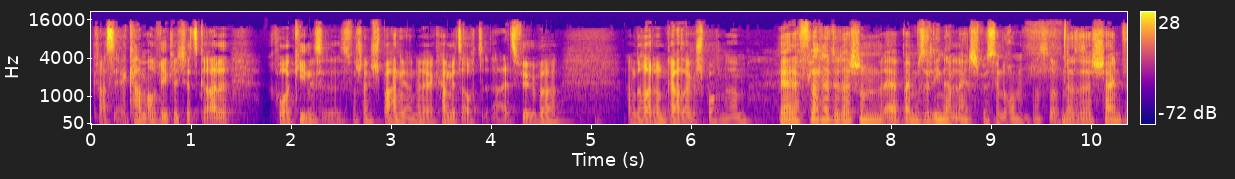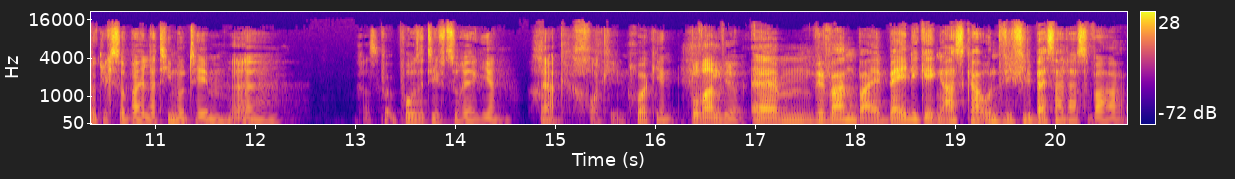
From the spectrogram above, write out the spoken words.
Krass, er kam auch wirklich jetzt gerade, Joaquin ist, ist wahrscheinlich Spanier, ne? Er kam jetzt auch, als wir über Andrade und Gaza gesprochen haben. Ja, der flatterte da schon äh, beim Selina-Match ja. bisschen rum. Ach so, krass. Also er scheint wirklich so bei Latino-Themen ja. äh, positiv zu reagieren. Ja. Joaquin. Joaquin. Wo waren wir? Ähm, wir waren bei Bailey gegen Asuka und wie viel besser das war.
